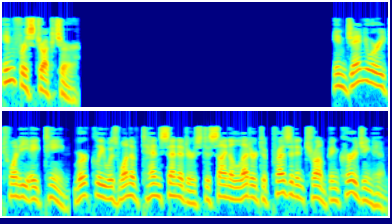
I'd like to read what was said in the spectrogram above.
Infrastructure In January 2018, Merkley was one of ten senators to sign a letter to President Trump encouraging him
